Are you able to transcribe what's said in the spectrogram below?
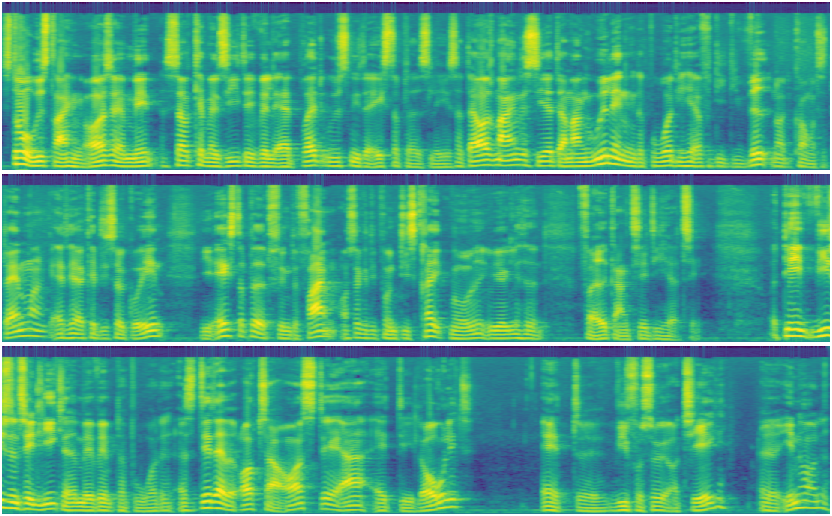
stor udstrækning også er mænd, så kan man sige, at det vel er et bredt udsnit af Ekstrabladets læsere. Der er også mange, der siger, at der er mange udlændinge, der bruger de her, fordi de ved, når de kommer til Danmark, at her kan de så gå ind i Ekstrabladet, finde det frem, og så kan de på en diskret måde i virkeligheden få adgang til de her ting. Og det vi er sådan set ligeglade med, hvem der bruger det. Altså det, der optager os, det er, at det er lovligt, at øh, vi forsøger at tjekke øh, indholdet.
